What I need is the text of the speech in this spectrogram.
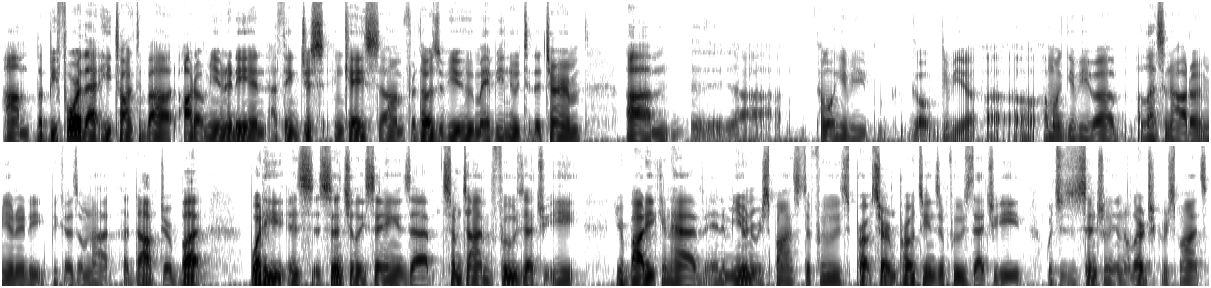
Um, but before that, he talked about autoimmunity, and I think just in case um, for those of you who may be new to the term, um, uh, I'm gonna give you go give you a, a I'm gonna give you a, a lesson on autoimmunity because I'm not a doctor, but what he is essentially saying is that sometimes foods that you eat your body can have an immune response to foods, pro- certain proteins and foods that you eat, which is essentially an allergic response.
